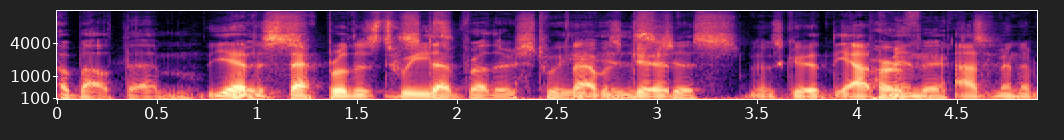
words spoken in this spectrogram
about them. Yeah, the Step Brothers tweet. Step Brothers tweet. That was good. Just that was good. The admin Perfect. admin are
